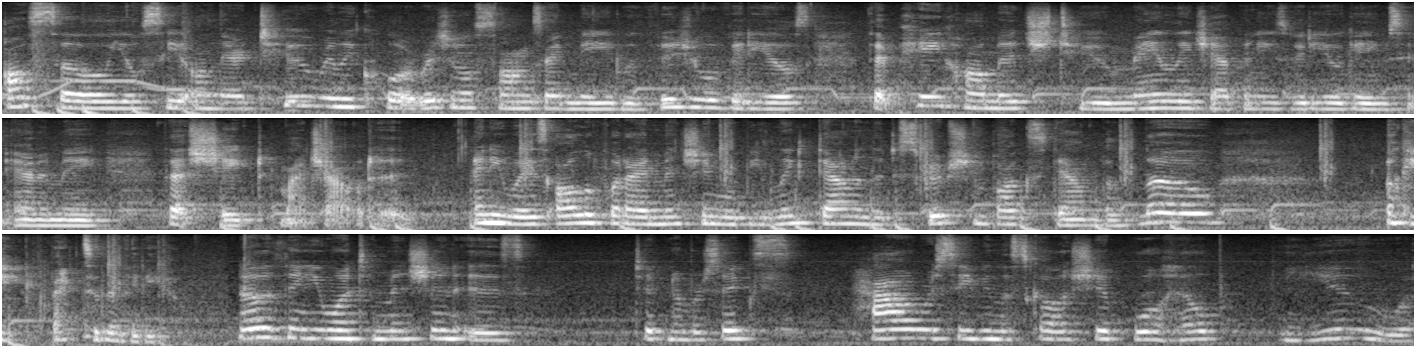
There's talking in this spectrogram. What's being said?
also, you'll see on there two really cool original songs I made with visual videos that pay homage to mainly Japanese video games and anime that shaped my childhood. Anyways, all of what I mentioned will be linked down in the description box down below. Okay, back to the video. Another thing you want to mention is tip number six, how receiving the scholarship will help you.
